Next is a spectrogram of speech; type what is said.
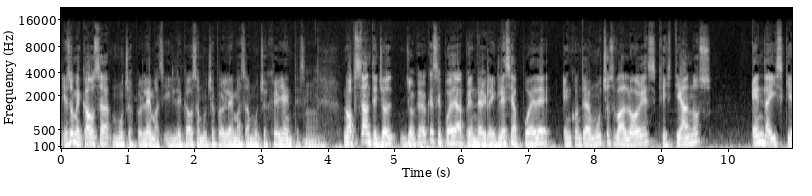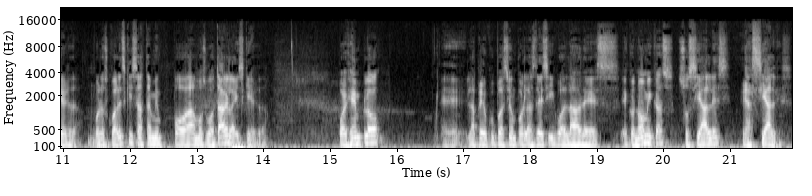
Y eso me causa muchos problemas y le causa muchos problemas a muchos creyentes. Mm. No obstante, yo, yo creo que se puede aprender, la iglesia puede encontrar muchos valores cristianos en la izquierda, por los cuales quizás también podamos votar la izquierda. Por ejemplo, eh, la preocupación por las desigualdades económicas, sociales, raciales.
